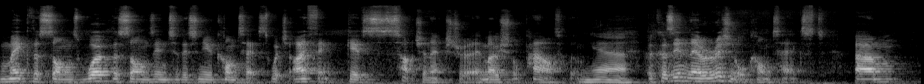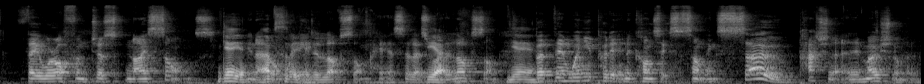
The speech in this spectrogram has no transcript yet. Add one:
make the songs work the songs into this new context, which I think gives such an extra emotional power to them Yeah. because in their original context, um, they were often just nice songs. Yeah, yeah, you know, absolutely. we need a love song here, so let's Yeah. write a love song. Yeah, yeah. But then when you put it in the context of something so passionate and emotional and,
